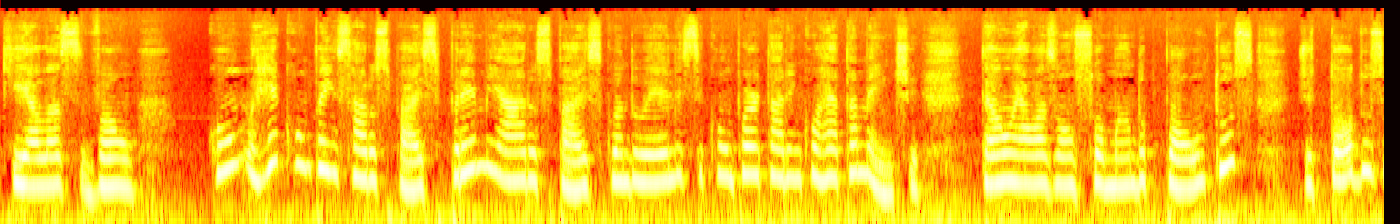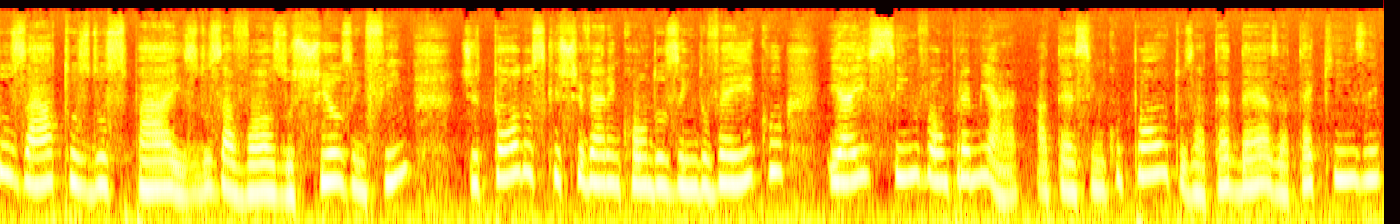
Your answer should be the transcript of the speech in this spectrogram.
que elas vão com, recompensar os pais, premiar os pais quando eles se comportarem corretamente. Então elas vão somando pontos de todos os atos dos pais, dos avós, dos tios, enfim, de todos que estiverem conduzindo o veículo e aí sim vão premiar até cinco pontos, até 10, até 15.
